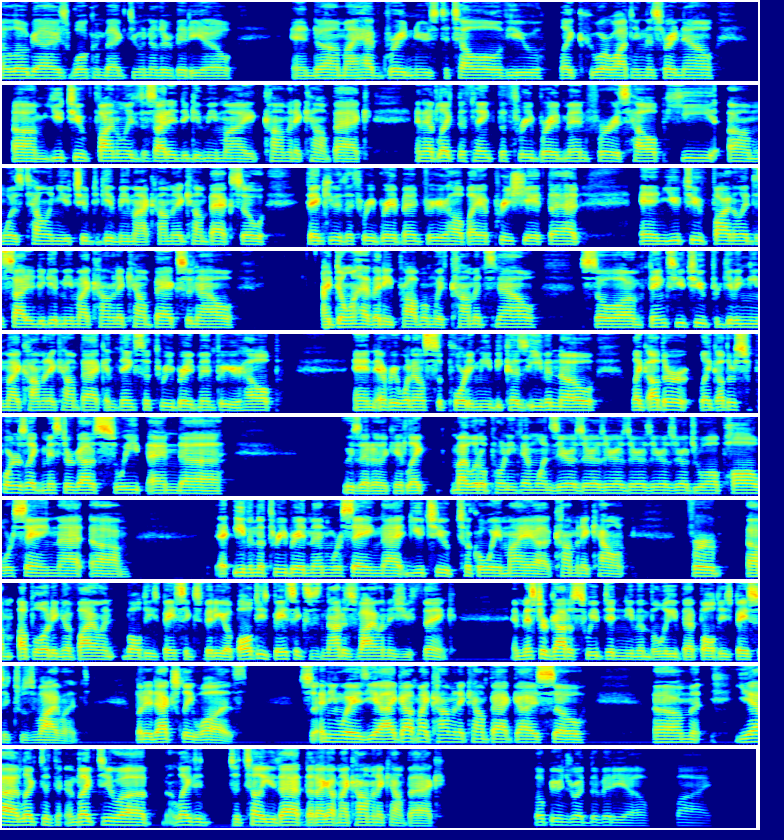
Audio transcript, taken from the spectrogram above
Hello guys, welcome back to another video. And um, I have great news to tell all of you, like who are watching this right now. Um, YouTube finally decided to give me my comment account back, and I'd like to thank the Three Brave Men for his help. He um, was telling YouTube to give me my comment account back, so thank you, the Three Brave Men, for your help. I appreciate that. And YouTube finally decided to give me my comment account back, so now I don't have any problem with comments now. So um, thanks YouTube for giving me my comment account back, and thanks to Three Brave Men for your help, and everyone else supporting me. Because even though like other like other supporters like Mister Got a Sweep and uh, who's that other kid like My Little Pony fan one zero zero zero zero zero zero Joel Paul were saying that um, even the Three Brave Men were saying that YouTube took away my uh, comment account for um, uploading a violent Baldi's Basics video. Baldi's Basics is not as violent as you think. And Mr. Got a Sweep didn't even believe that Baldi's Basics was violent. But it actually was. So anyways, yeah, I got my comment account back, guys, so um yeah, I'd like to I'd like to uh I'd like to, to tell you that that I got my comment account back. Hope you enjoyed the video. Bye.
